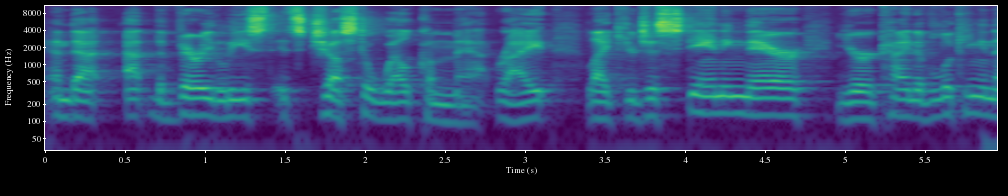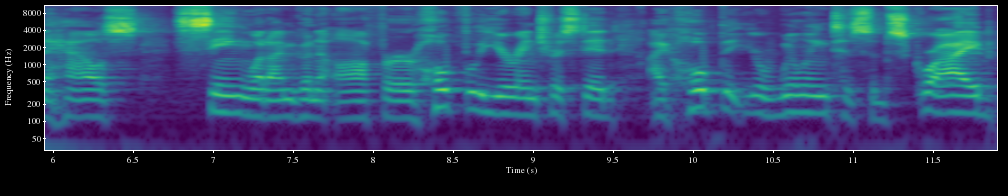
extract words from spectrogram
and that at the very least it's just a welcome mat, right? Like you're just standing there, you're kind of looking in the house, seeing what I'm going to offer. Hopefully you're interested. I hope that you're willing to subscribe.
